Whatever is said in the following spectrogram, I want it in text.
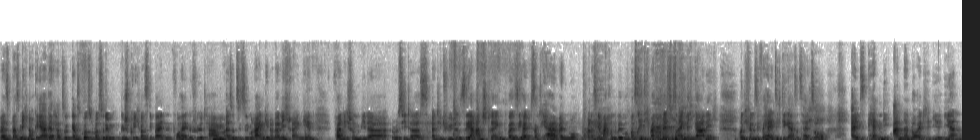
Was, was mich noch geärgert hat, so ganz kurz nochmal zu dem Gespräch, was die beiden vorher geführt haben, Mhm. also zu diesem Reingehen oder nicht reingehen, fand ich schon wieder Rositas Attitüde sehr anstrengend, weil sie halt gesagt, ja, wenn, wenn man das hier machen will, muss man es richtig machen, willst du es eigentlich gar nicht. Und ich finde, sie verhält sich die ganze Zeit so, als hätten die anderen Leute ihr ihren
